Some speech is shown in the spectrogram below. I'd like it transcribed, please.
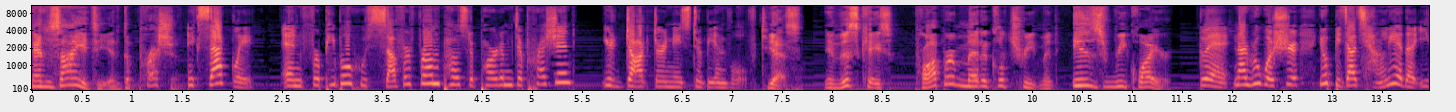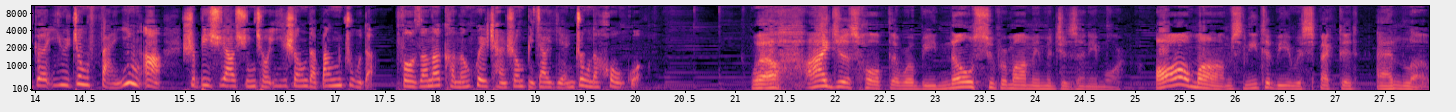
anxiety and depression. Exactly. And for people who suffer from postpartum depression, your doctor needs to be involved. Yes, in this case, proper medical treatment is required. 对，那如果是有比较强烈的一个抑郁症反应啊，是必须要寻求医生的帮助的，否则呢可能会产生比较严重的后果。Well, I just hope there will be no supermom images anymore. All moms need to be respected and loved.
